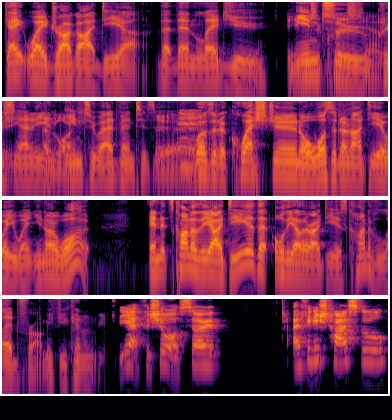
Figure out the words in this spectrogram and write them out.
gateway drug idea that then led you Into into, Christianity Christianity, and and, like- into Adventism? Yeah. Mm. Was it a question or was it an idea where you went, you know what? And it's kind of the idea that all the other ideas kind of led from, if you can. Yeah, for sure. So I finished high school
